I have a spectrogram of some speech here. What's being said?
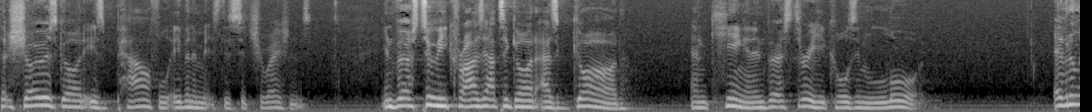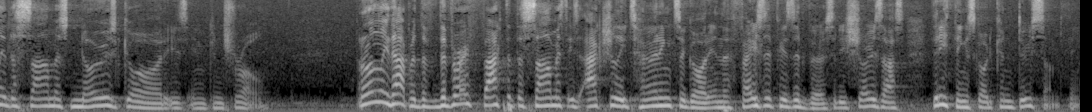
that shows God is powerful even amidst these situations. In verse 2, he cries out to God as God and King, and in verse 3, he calls him Lord. Evidently, the psalmist knows God is in control. Not only that, but the, the very fact that the psalmist is actually turning to God in the face of his adversity shows us that he thinks God can do something.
